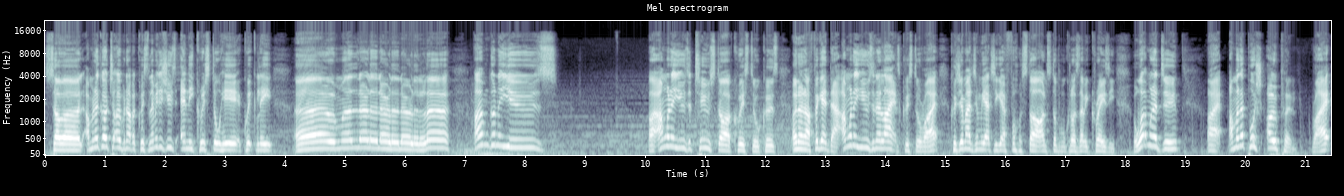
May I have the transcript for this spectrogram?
So, uh, I'm going to go to open up a crystal. Let me just use any crystal here quickly. Um, I'm going to use... Right, I'm going to use a two-star crystal because... Oh, no, no, forget that. I'm going to use an alliance crystal, right? Because you imagine we actually get a four-star unstoppable Colossus. That'd be crazy. But what I'm going to do... All right, I'm going to push open, right?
